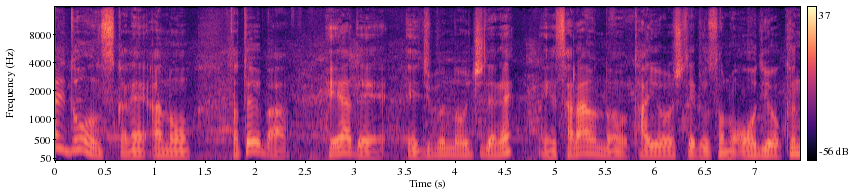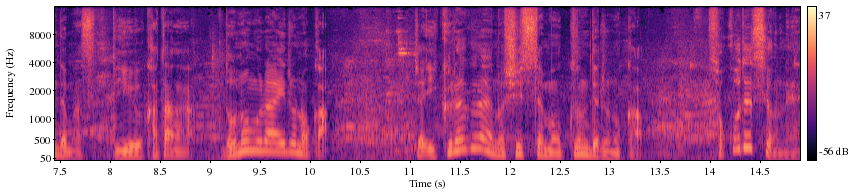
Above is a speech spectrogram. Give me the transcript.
際どうですかね？あの例えば部屋で、え自分の家でね、えサラウンド対応してるそのオーディオを組んでますっていう方がどのぐらいいるのか？じゃあいくらぐらいのシステムを組んでるのか？そこですよね。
